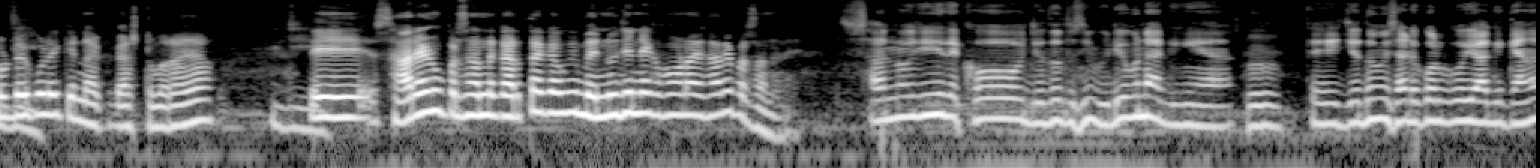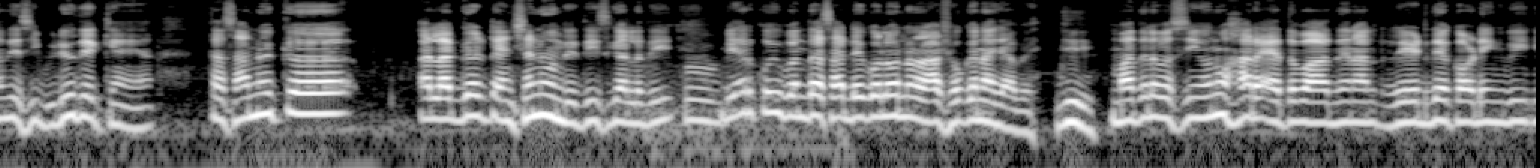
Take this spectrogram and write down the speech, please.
ਤੁਹਾਡੇ ਕੋਲੇ ਕਿੰਨਾ ਕੁ ਕਸਟਮਰ ਆਇਆ? ਤੇ ਸਾਰਿਆਂ ਨੂੰ ਪਸੰਦ ਕਰਤਾ ਕਿਉਂਕਿ ਮੈਨੂੰ ਜਿੰਨੇ ਕੁ ਫੋਨ ਆਏ ਸਾਰੇ ਪਸੰਦ ਨੇ? ਸਾਨੂੰ ਜੀ ਦੇਖੋ ਜਦੋਂ ਤੁਸੀਂ ਵੀਡੀਓ ਬਣਾ ਕੇ ਗਏ ਆ ਤੇ ਜਦੋਂ ਵੀ ਸਾਡੇ ਕੋਲ ਕੋਈ ਆ ਕੇ ਕਹਿੰਦਾ ਵੀ ਅਸੀਂ ਵੀਡੀਓ ਦੇਖ ਕੇ ਆਏ ਆ ਤਾਂ ਸਾਨੂੰ ਇੱਕ ਅਲੱਗ ਟੈਨਸ਼ਨ ਹੁੰਦੀ ਸੀ ਇਸ ਗੱਲ ਦੀ ਵੀ ਯਾਰ ਕੋਈ ਬੰਦਾ ਸਾਡੇ ਕੋਲੋਂ ਨਿਰਾਸ਼ ਹੋ ਕੇ ਨਾ ਜਾਵੇ। ਜੀ। ਮਤਲਬ ਅਸੀਂ ਉਹਨੂੰ ਹਰ ਐਤਵਾਰ ਦੇ ਨਾਲ ਰੇਟ ਦੇ ਅਕੋਰਡਿੰਗ ਵੀ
